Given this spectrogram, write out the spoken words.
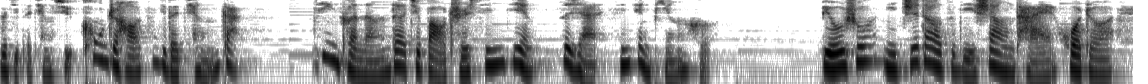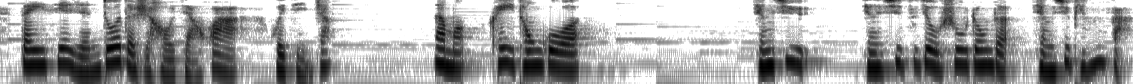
自己的情绪，控制好自己的情感，尽可能的去保持心境自然、心境平和。比如说，你知道自己上台或者在一些人多的时候讲话会紧张，那么可以通过情绪情绪自救书中的情绪平衡法，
